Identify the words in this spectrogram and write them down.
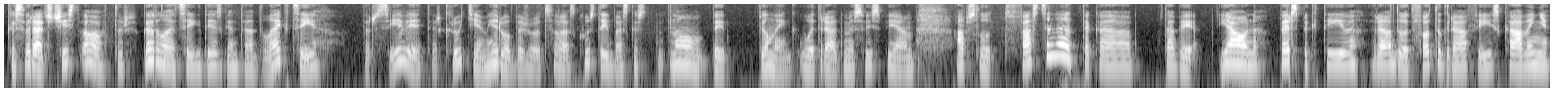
kas varētu šķist, oh, tur garlaicīgi diezgan tāda lekcija, par sievieti ar kruķiem ierobežot savās kustībās, kas nu, bija pilnīgi otrādi. Mēs visi bijām absolūti fascinēti. Tā, bija jauna perspektīva, rādot fotogrāfijas, kā viņa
